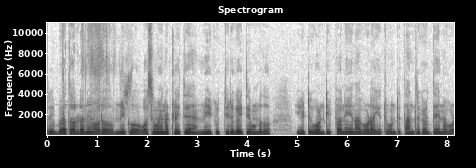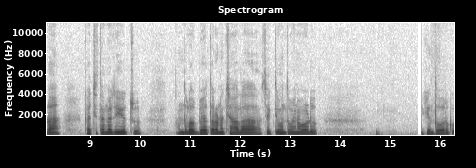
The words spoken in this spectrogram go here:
మరి బేతాళుడు అనేవాడు మీకు వశమైనట్లయితే మీకు తిరుగైతే ఉండదు. ఎటువంటి పని అయినా కూడా ఎటువంటి తాంత్రిక విద్య అయినా కూడా ఖచ్చితంగా చేయొచ్చు. అందులో బేతాళుడు చాలా శక్తివంతమైన వాడు. ఇంతవరకు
